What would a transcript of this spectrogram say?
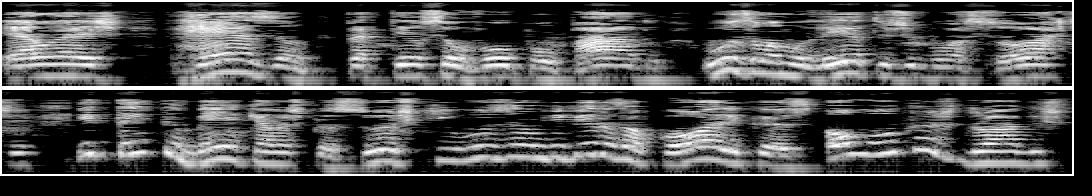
elas rezam para ter o seu voo poupado, usam amuletos de boa sorte e tem também aquelas pessoas que usam bebidas alcoólicas ou outras drogas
